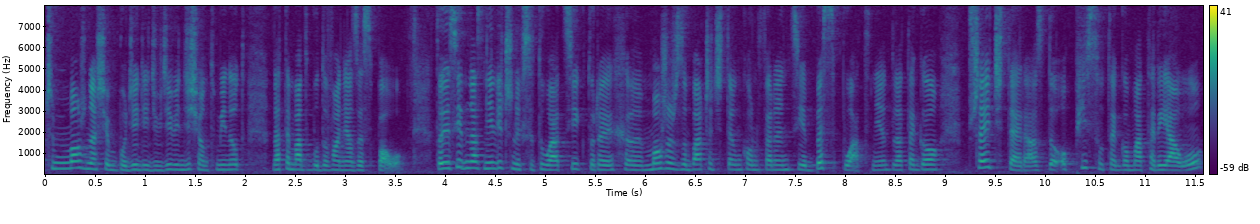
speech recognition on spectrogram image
czym można się podzielić w 90 minut na temat budowania zespołu. To jest jedna z nielicznych sytuacji, których e, możesz zobaczyć tę konferencję bezpłatnie, dlatego przejdź teraz do opisu tego materiału.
